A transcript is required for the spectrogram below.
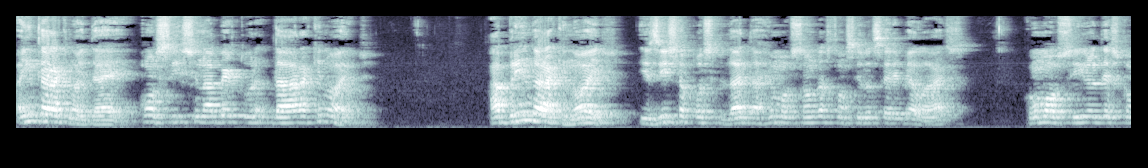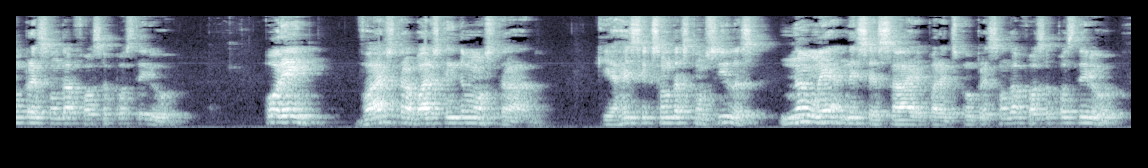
a interaracnoideia consiste na abertura da aracnoide. Abrindo a aracnoide, existe a possibilidade da remoção das tonsilas cerebelares, como auxílio à descompressão da fossa posterior. Porém, vários trabalhos têm demonstrado que a ressecção das tonsilas não é necessária para a descompressão da fossa posterior,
